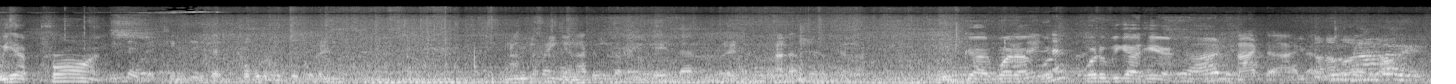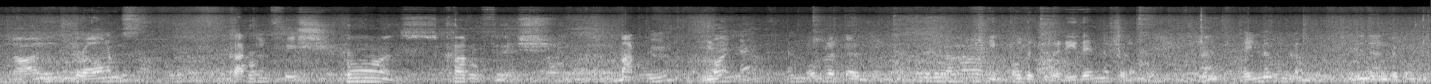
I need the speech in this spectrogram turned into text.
we have prawns. We've got, what, what, what do we got here? Prawns, cuttlefish, Prawns, cuttlefish, mutton. mutton, இப்போதைக்கு வரி இது என்ன குழம்பு என்ன குழம்பு இது நண்டு குழம்பு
